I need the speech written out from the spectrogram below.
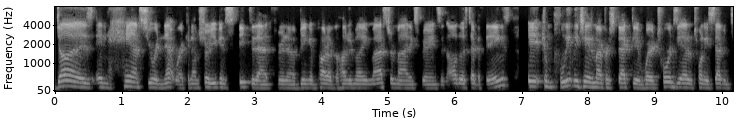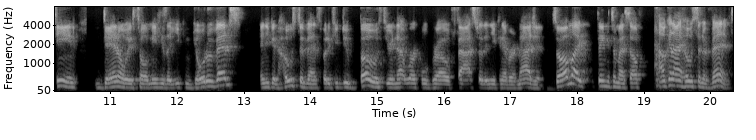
does enhance your network. And I'm sure you can speak to that for you know, being a part of the 100 million mastermind experience and all those type of things. It completely changed my perspective where towards the end of 2017, Dan always told me, he's like, you can go to events, and you can host events. But if you do both, your network will grow faster than you can ever imagine. So I'm like thinking to myself, how can I host an event?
